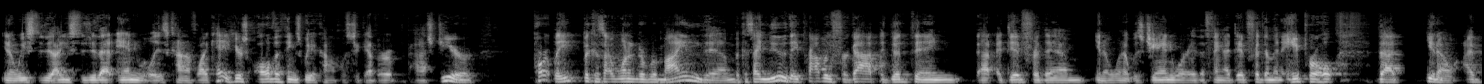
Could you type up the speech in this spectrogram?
you know, we used to do, I used to do that annually. It's kind of like, hey, here's all the things we accomplished together over the past year. Partly because I wanted to remind them because I knew they probably forgot the good thing that I did for them, you know, when it was January, the thing I did for them in April that, you know, I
